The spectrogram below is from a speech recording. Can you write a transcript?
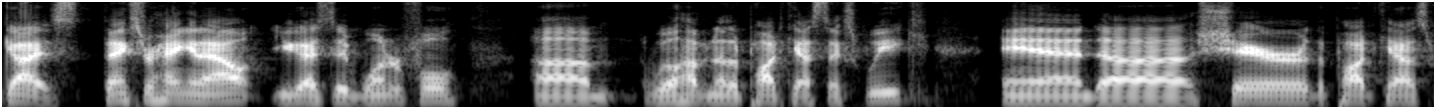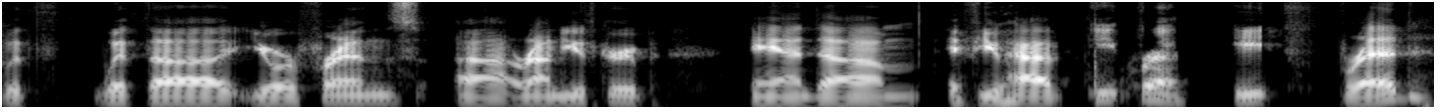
Guys, thanks for hanging out. You guys did wonderful. Um, we'll have another podcast next week and uh, share the podcast with with uh, your friends uh, around youth group. And um, if you have Eat fresh. eat bread,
